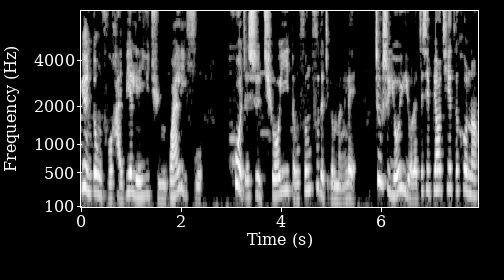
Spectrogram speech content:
运动服、海边连衣裙、晚礼服，或者是球衣等丰富的这个门类，正是由于有了这些标签之后呢，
